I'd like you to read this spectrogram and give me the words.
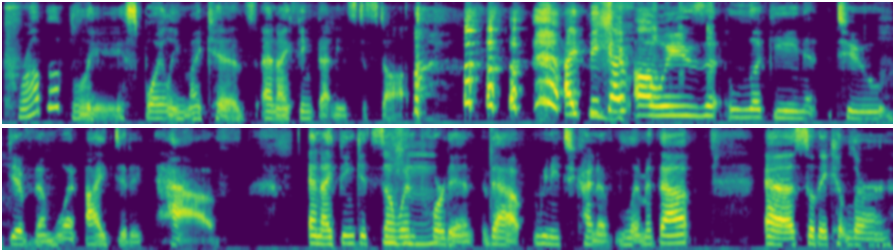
probably spoiling my kids, and I think that needs to stop. I think I'm always looking to give them what I didn't have. And I think it's so mm-hmm. important that we need to kind of limit that uh, so they could learn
